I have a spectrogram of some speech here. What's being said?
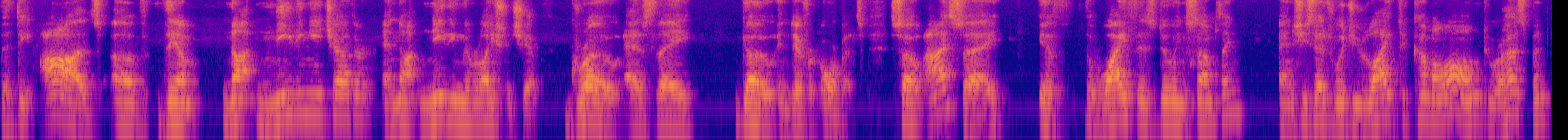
that the odds of them not needing each other and not needing the relationship grow as they go in different orbits. So I say if the wife is doing something and she says, Would you like to come along to her husband?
